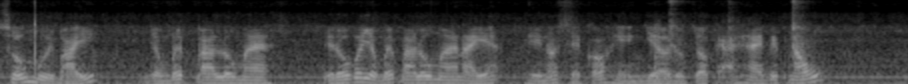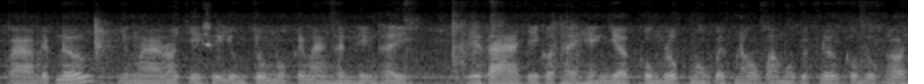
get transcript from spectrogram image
Số 17 dòng bếp Paloma. Thì đối với dòng bếp Paloma này á, thì nó sẽ có hẹn giờ được cho cả hai bếp nấu và bếp nướng nhưng mà nó chỉ sử dụng chung một cái màn hình hiển thị. Thì ta chỉ có thể hẹn giờ cùng lúc một bếp nấu và một bếp nướng cùng lúc thôi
